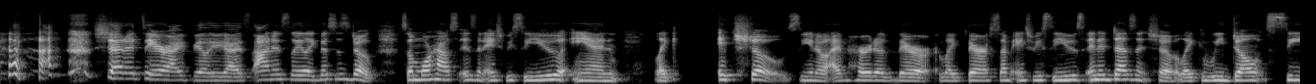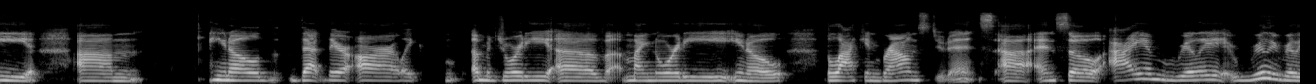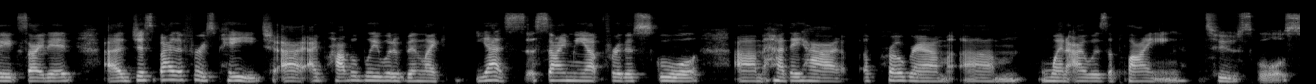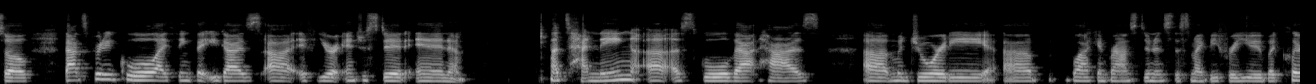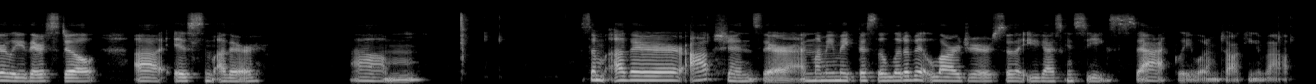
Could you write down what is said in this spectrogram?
shed a tear. I feel you guys. Honestly, like this is dope. So Morehouse is an HBCU and like it shows you know i've heard of there like there are some hbcus and it doesn't show like we don't see um you know that there are like a majority of minority, you know, black and brown students. Uh, and so I am really, really, really excited uh, just by the first page. Uh, I probably would have been like, yes, sign me up for this school um, had they had a program um, when I was applying to schools. So that's pretty cool. I think that you guys, uh, if you're interested in attending a, a school that has uh, majority uh, Black and Brown students, this might be for you, but clearly there still uh, is some other um, some other options there. And let me make this a little bit larger so that you guys can see exactly what I'm talking about.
